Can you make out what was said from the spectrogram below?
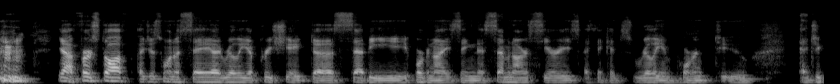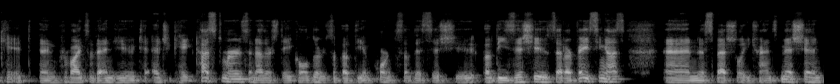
yeah, first off, I just want to say I really appreciate uh, CEBI organizing this seminar series. I think it's really important to educate and provides a venue to educate customers and other stakeholders about the importance of this issue of these issues that are facing us and especially transmission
